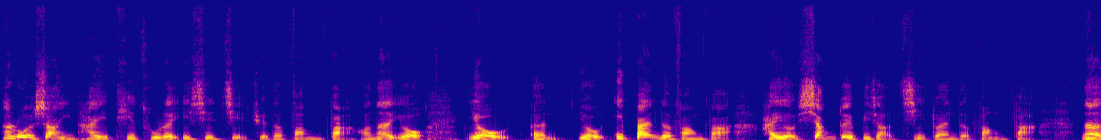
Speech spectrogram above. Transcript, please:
那如果上瘾，他也提出了一些解决的方法。好，那有有嗯，有一般的方法，还有相对比较极端的方法。那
